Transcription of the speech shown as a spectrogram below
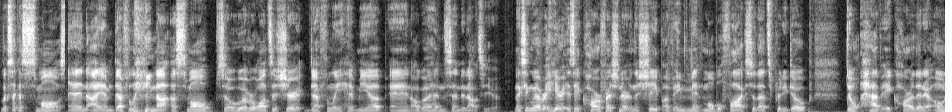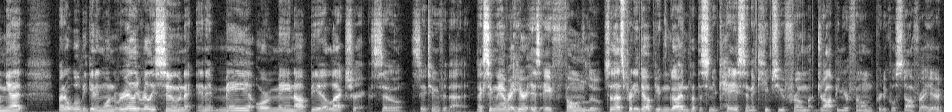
looks like a small and I am definitely not a small so whoever wants this shirt definitely hit me up and I'll go ahead and send it out to you. Next thing we have right here is a car freshener in the shape of a Mint Mobile Fox so that's pretty dope. Don't have a car that I own yet but I will be getting one really, really soon, and it may or may not be electric, so stay tuned for that. Next thing we have right here is a phone loop. So that's pretty dope. You can go ahead and put this in your case, and it keeps you from dropping your phone. Pretty cool stuff right here.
